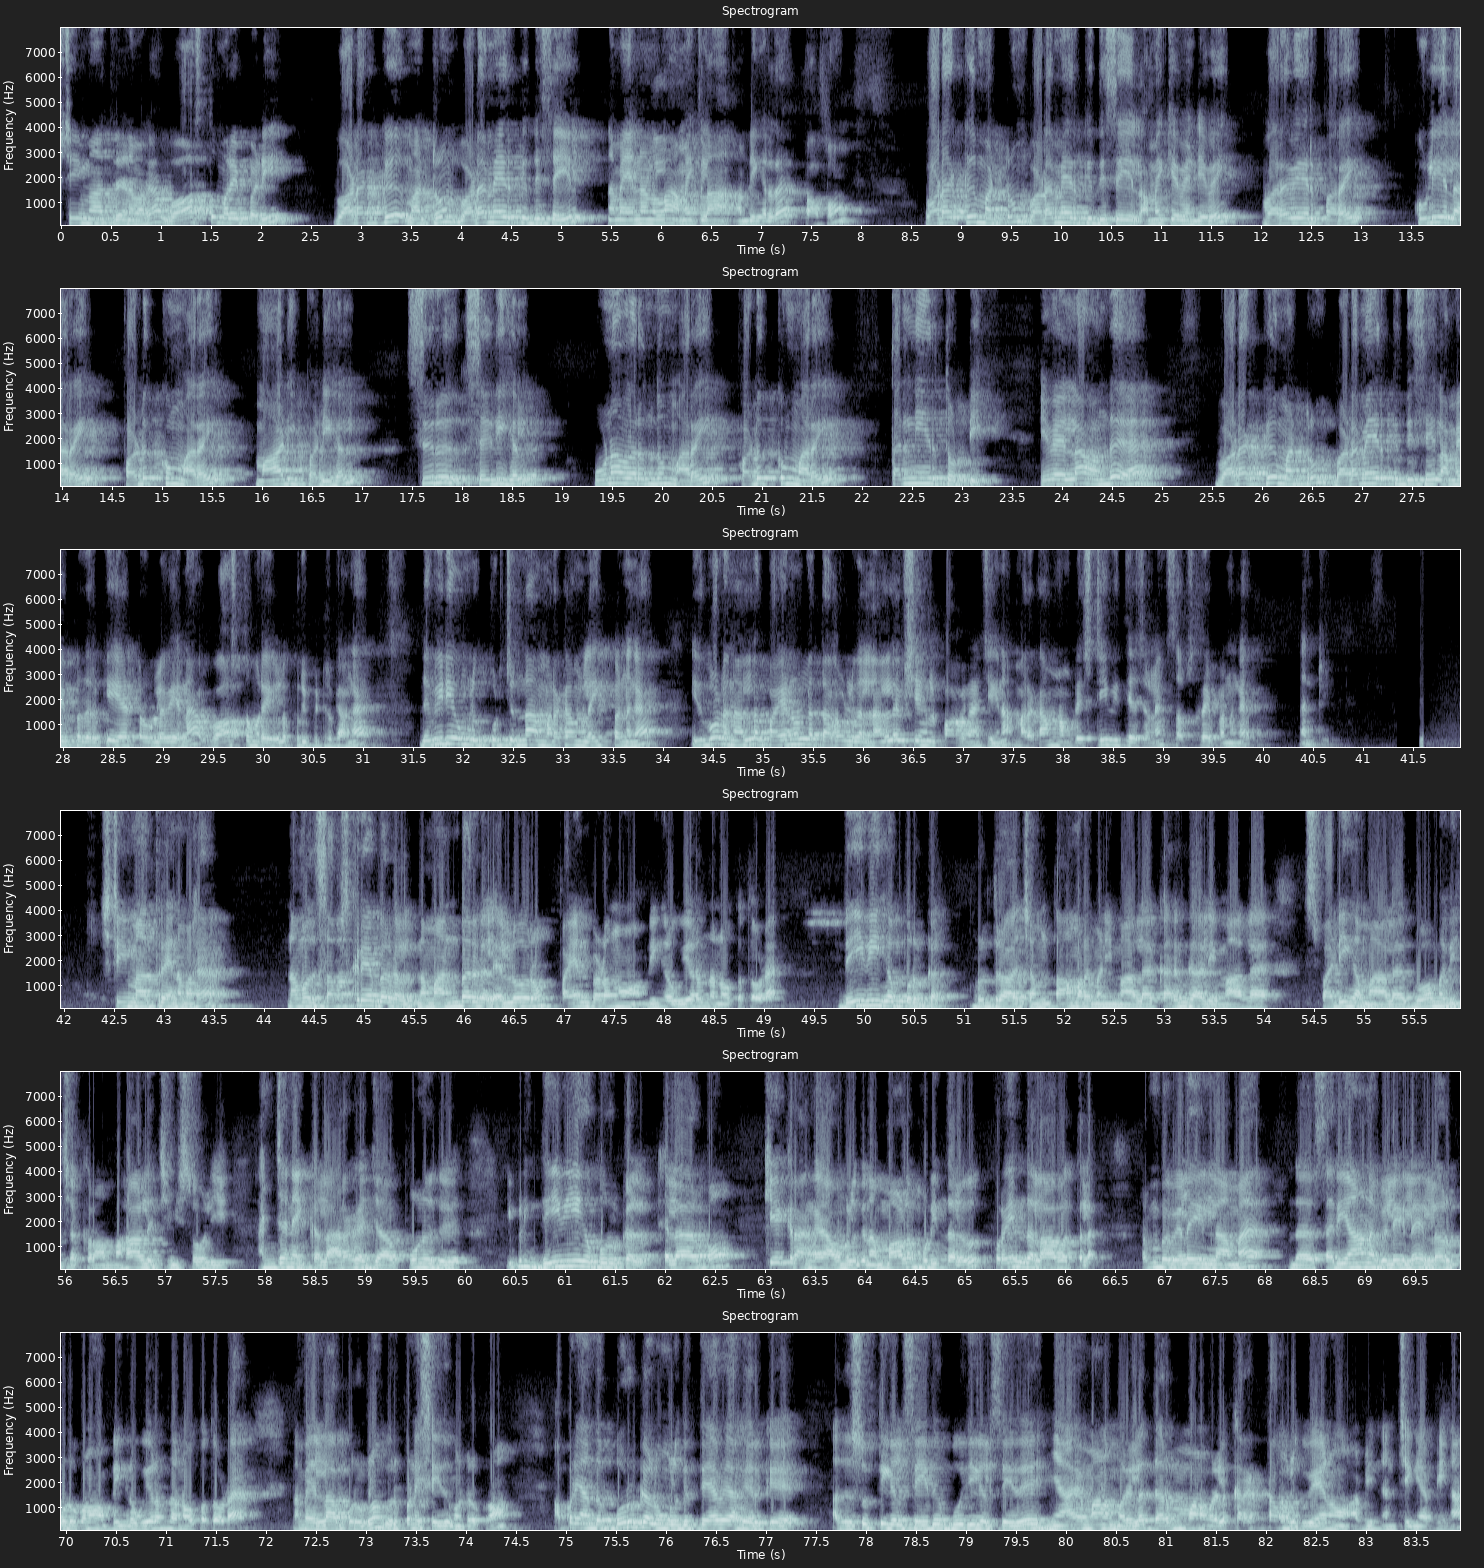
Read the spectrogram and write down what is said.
ஸ்ரீ மாத்திரை நமக. வாஸ்து முறைப்படி வடக்கு மற்றும் வடமேற்கு திசையில் நம்ம என்னென்னலாம் அமைக்கலாம் அப்படிங்கிறத பார்ப்போம். வடக்கு மற்றும் வடமேற்கு திசையில் அமைக்க வேண்டியவை வரவேற்பறை குளியல் அறை படுக்கும் அறை மாடிப்படிகள் சிறு செடிகள் உணவருந்தும் அறை படுக்கும் அறை தண்ணீர் தொட்டி. இவையெல்லாம் வந்து வடக்கு மற்றும் வடமேற்கு திசையில் அமைப்பதற்கு ஏற்ற உள்ளவை என வாஸ்து முறைகளில் குறிப்பிட்டிருக்காங்க. இந்த வீடியோ உங்களுக்கு பிடிச்சிருந்தா மறக்காமல் லைக் பண்ணுங்க. இதுபோல் நல்ல பயனுள்ள தகவல்கள் நல்ல விஷயங்கள் பார்க்கணும்னு நினச்சிங்கன்னா மறக்காமல் நம்முடைய ஸ்ரீ வித்யா சேனலையும் சப்ஸ்கிரைப் பண்ணுங்க. நன்றி. ஸ்ரீ மாத்திரை நமக. நமது சப்ஸ்கிரைபர்கள் நம்ம அன்பர்கள் எல்லோரும் பயன்படணும் அப்படிங்கிற உயர்ந்த நோக்கத்தோட தெய்வீக பொருட்கள் ருத்ராட்சம் தாமரமணி மாலை கருங்காலி மாலை ஸ்படிக மாலை கோமதி சக்கரம் மகாலட்சுமி சோழி அஞ்சனைக்கல் அரகஜா புனுகு இப்படி தெய்வீக பொருட்கள் எல்லாருக்கும் கேட்குறாங்க அவங்களுக்கு நம்மால முடிந்த அளவு குறைந்த லாபத்தில். ரொம்ப விலை இல்லாமல் இந்த சரியான விலையில் எல்லோரும் கொடுக்கணும் அப்படிங்கிற உயர்ந்த நோக்கத்தோட நம்ம எல்லா பொருட்களும் விற்பனை செய்து கொண்டிருக்கிறோம். அப்படி அந்த பொருட்கள் உங்களுக்கு தேவையாக இருக்குது அது சுத்திகள் செய்து பூஜைகள் செய்து நியாயமான முறையில் தர்மமான முறையில் கரெக்டாக உங்களுக்கு வேணும் அப்படின்னு நினச்சிங்க அப்படின்னா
